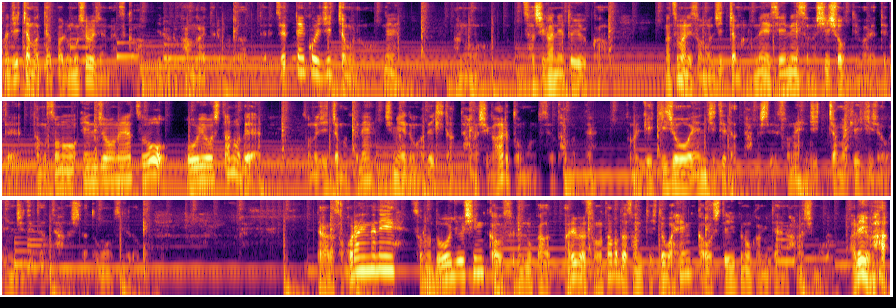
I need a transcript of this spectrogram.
まあ、じっちゃまってやっぱり面白いじゃないですか。いろいろ考えてることあって。絶対これじっちゃまのね、あの、差し金というか、まあ、つまりそのじっちゃまのね、SNS の師匠って言われてて、多分その炎上のやつを応用したので、そのじっちゃまってね、知名度ができたって話があると思うんですよ、多分ね。その劇場を演じてたって話ですよね。じっちゃま劇場を演じてたって話だと思うんですけど。だからそこら辺がね、そのどういう進化をするのか、あるいはその田畑さんって人が変化をしていくのかみたいな話も、あるいは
